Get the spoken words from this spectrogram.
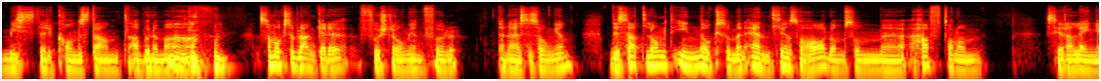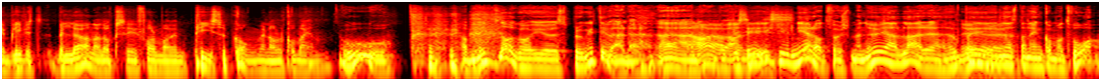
Mr Konstant abonnemang. Ja. Som också blankade första gången för den här säsongen. Det satt långt inne också men äntligen så har de som eh, haft honom sedan länge blivit belönade också i form av en prisuppgång med 0,1. Oh. Ja, mitt lag har ju sprungit i värde. Nej, Ja, ja, det gick ju neråt först, men nu jävlar. Uppe Nu i det- nästan 1,2.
